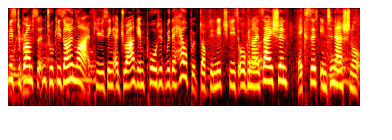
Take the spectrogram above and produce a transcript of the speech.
Mr Bromson took his own life using a drug imported with the help of Dr Nitschke's organisation, Exit International.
